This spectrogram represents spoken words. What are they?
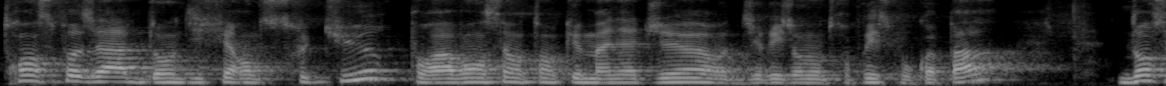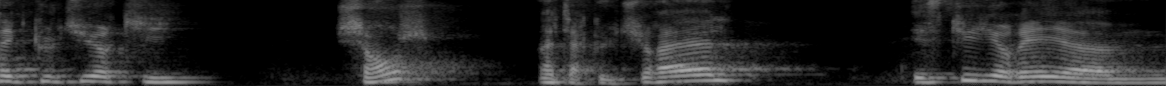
transposable dans différentes structures pour avancer en tant que manager, dirigeant d'entreprise, pourquoi pas, dans cette culture qui change, interculturelle. Est-ce qu'il y aurait euh,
